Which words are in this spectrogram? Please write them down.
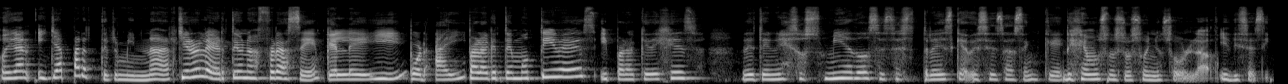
Oigan, y ya para terminar, quiero leerte una frase que leí por ahí para que te y para que dejes de tener esos miedos, ese estrés que a veces hacen que dejemos nuestros sueños a un lado. Y dice así,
